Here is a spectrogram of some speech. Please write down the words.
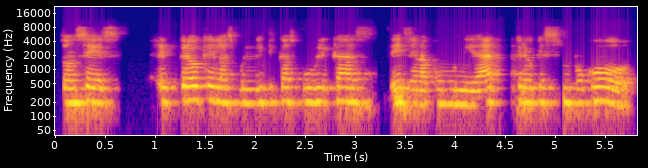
Entonces, eh, creo que las políticas públicas desde la comunidad, creo que es un poco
